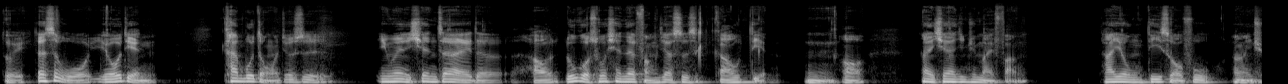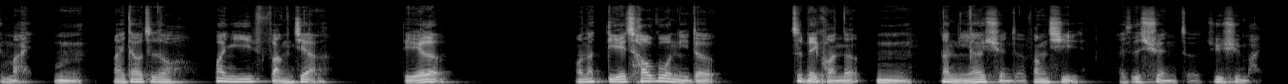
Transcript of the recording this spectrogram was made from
对，但是我有点看不懂的，就是因为你现在的好，如果说现在房价是高点嗯哦，那你现在进去买房，他用低首付让你去买，嗯，买到之后，万一房价跌了，哦，那跌超过你的自备款了，嗯，那你要选择放弃，还是选择继续买？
